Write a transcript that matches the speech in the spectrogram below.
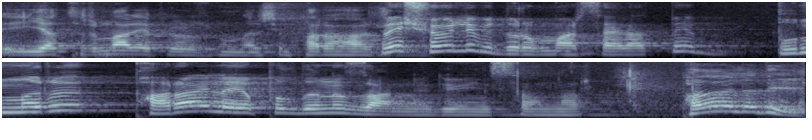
e, yatırımlar yapıyoruz bunlar için, para Ve harcıyoruz. şöyle bir durum var Serhat Bey. Bunları parayla yapıldığını zannediyor insanlar. Parayla değil,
